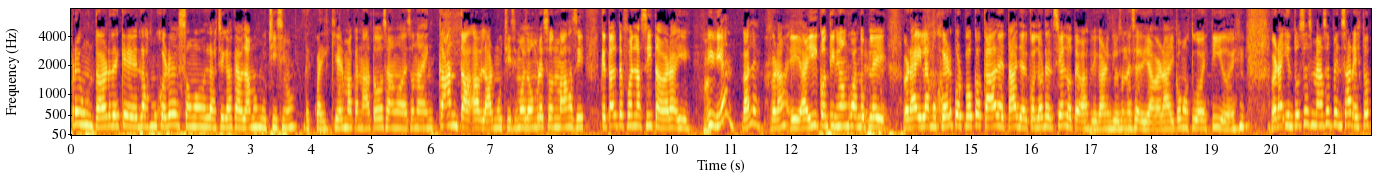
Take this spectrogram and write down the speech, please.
preguntar de que las mujeres somos las chicas que hablamos muchísimo, de cualquier macanada, todos sabemos eso, nos encanta hablar muchísimo. Los hombres son más así, ¿qué tal te fue en la cita, verdad? Y, y ah. bien, dale, ¿verdad? Y ahí continúan jugando play, ¿verdad? Y la mujer, por poco, cada detalle, el color del cielo te va a explicar incluso en ese día, ¿verdad? Y cómo estuvo vestido, ¿verdad? Y entonces me hace pensar esto,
